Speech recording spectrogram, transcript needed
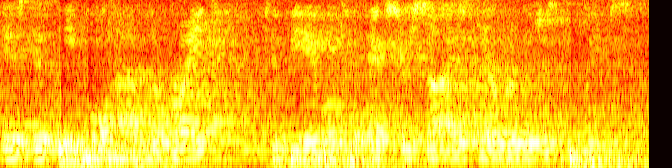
is that people have the right to be able to exercise their religious beliefs.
